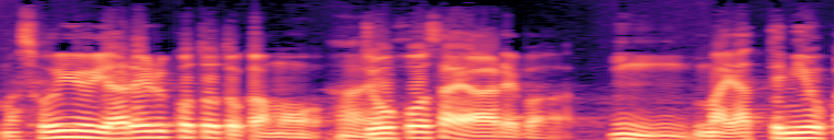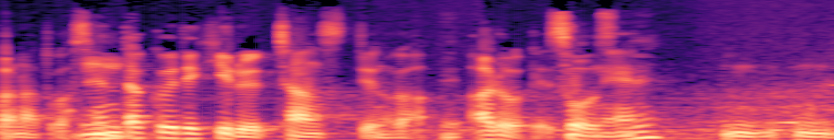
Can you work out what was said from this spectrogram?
まあ、そういうやれることとかもはい。情報さえあれば、うんうん。まあ、やってみようかなとか選択できるチャンスっていうのがあるわけですよね,、そうですね。うんうん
